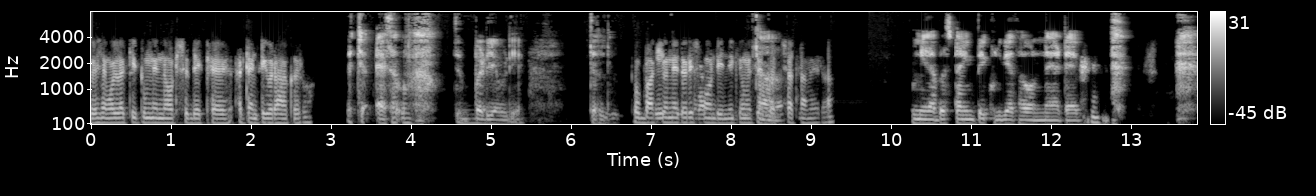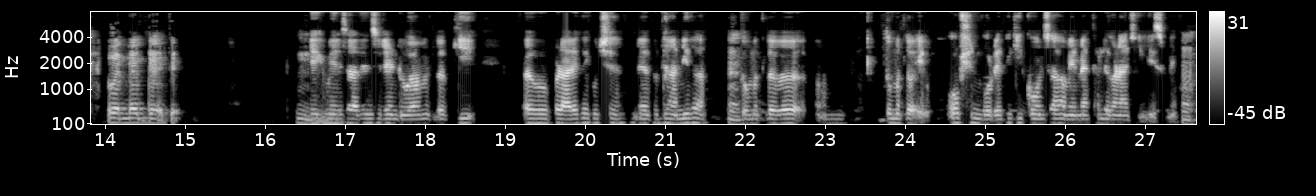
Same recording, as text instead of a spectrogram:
वैसे बोला कि तुमने नोट से देखा है अटेंटिव रहा करो। अच्छा ऐसा बढ़िया बढ़िया। चल। तो बाकियों ने तो रिस्पॉन्ड ही नहीं किया हाँ। तो अच्छा था मेरा। मेरा बस टाइम पे खुल गया था और नया टैब। वरना गए थे। हम्म, एक मेरे साथ इंसिडेंट हुआ मतलब कि वो पढ़ा रहे थे कुछ मेरा तो ध्यान नहीं था। हाँ, तो मतलब तो मतलब ऑप्शन बोल रहे थे कि कौन सा हमें मेथड लगाना चाहिए इसमें। हाँ,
